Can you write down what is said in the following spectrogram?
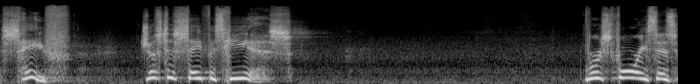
Safe. Just as safe as he is. Verse 4, he says,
